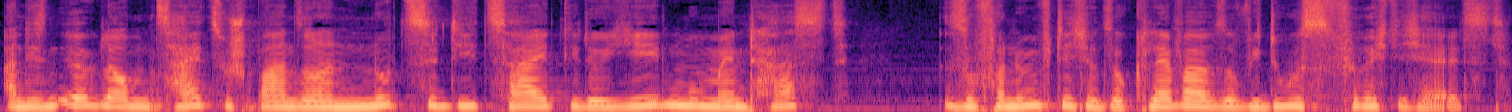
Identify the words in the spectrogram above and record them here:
an diesen Irrglauben Zeit zu sparen, sondern nutze die Zeit, die du jeden Moment hast, so vernünftig und so clever, so wie du es für richtig hältst.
